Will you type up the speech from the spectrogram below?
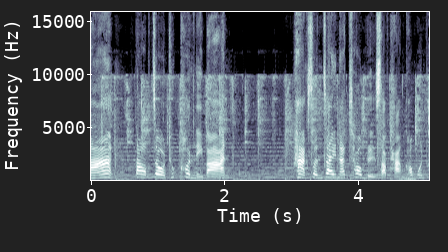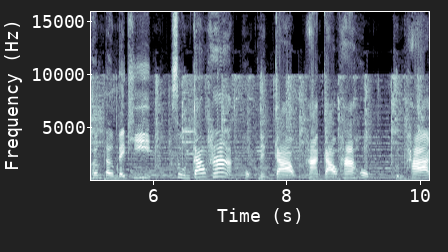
มากๆ ตอบโจทย์ทุกคนในบ้าน หากสนใจนัดชมหรือสอบถามข้อมูลเพิ่มเติมได้ที่ 0956195956 คุณภาค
